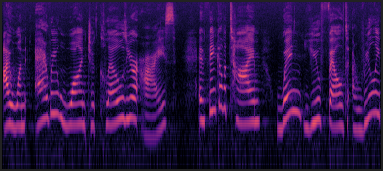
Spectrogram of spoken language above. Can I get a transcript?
I want everyone to close your eyes and think of a time when you felt a really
